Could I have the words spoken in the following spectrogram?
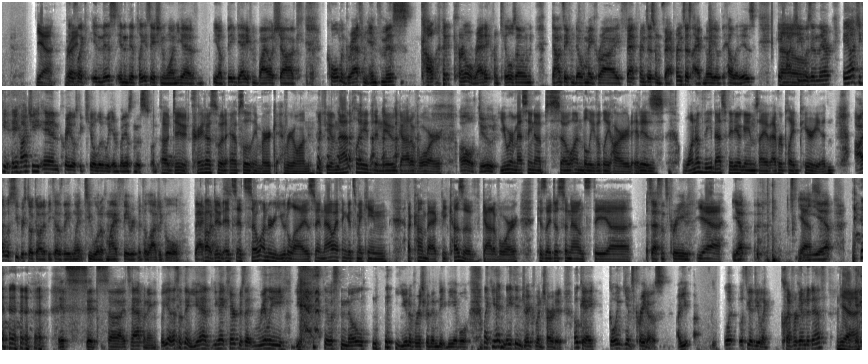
yeah, Because right. like in this, in the PlayStation one, you have you know Big Daddy from Bioshock, Cole McGrath from Infamous. Col- Colonel Radec from Killzone, Dante from Devil May Cry, Fat Princess from Fat Princess. I have no idea what the hell it is. Heihachi Oh. was in there. Heihachi, Heihachi and Kratos could kill literally everybody else on this. On this Oh, dude, Kratos would absolutely murk everyone. If you have not played the new God of War, Oh, dude. you were messing up so unbelievably hard. It is one of the best video games I have ever played, period. I was super stoked on it because they went to one of my favorite mythological backgrounds. Oh, dude, it's it's so underutilized, and now I think it's making a comeback because of God of War, because they just announced the uh, Assassin's Creed. yeah, Yep. Yes. Yep. It's it's uh it's happening. But yeah, that's the thing. You had you had characters that really there was no universe for them to be able like you had Nathan Drake from Uncharted. Okay, going against Kratos. Are you what what's he gonna do? Like clever him to death? yeah.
